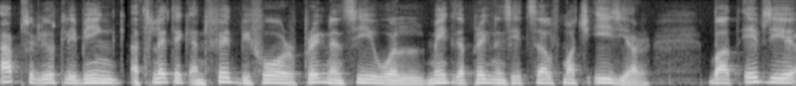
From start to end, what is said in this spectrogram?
Absolutely, being athletic and fit before pregnancy will make the pregnancy itself much easier. But if they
